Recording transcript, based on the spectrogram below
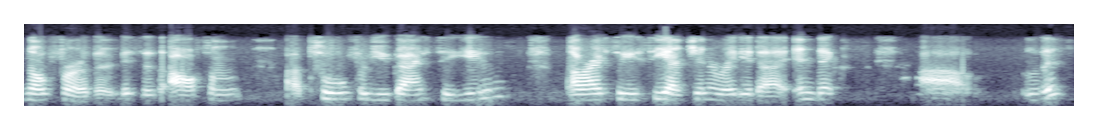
no further. This is awesome a tool for you guys to use. All right, so you see I generated an index uh, list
